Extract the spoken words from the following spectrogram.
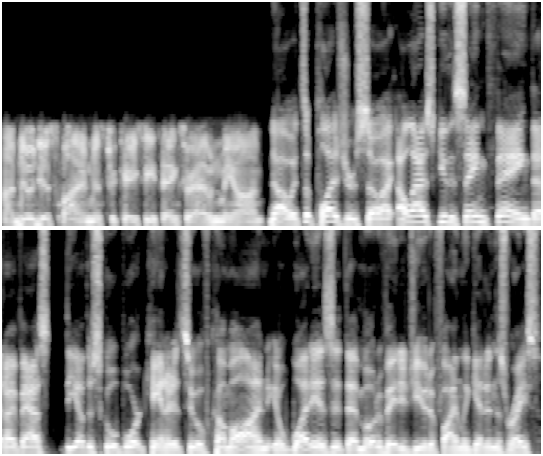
I'm doing just fine, Mr. Casey. Thanks for having me on. No, it's a pleasure. So I, will ask you the same thing that I've asked the other school board candidates who have come on. You know, what is it that motivated you to finally get in this race?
